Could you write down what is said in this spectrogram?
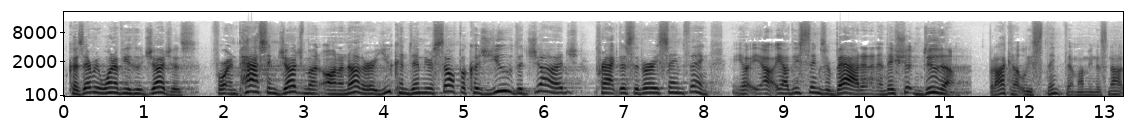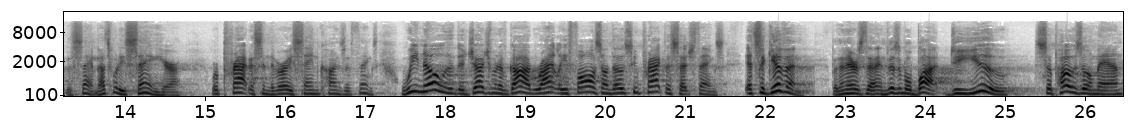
because every one of you who judges, for in passing judgment on another, you condemn yourself because you, the judge, practice the very same thing. You yeah, yeah, these things are bad and, and they shouldn't do them, but I can at least think them. I mean, it's not the same. That's what he's saying here. We're practicing the very same kinds of things. We know that the judgment of God rightly falls on those who practice such things. It's a given. But then there's the invisible but. Do you suppose, O oh man,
